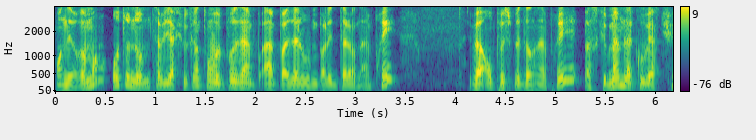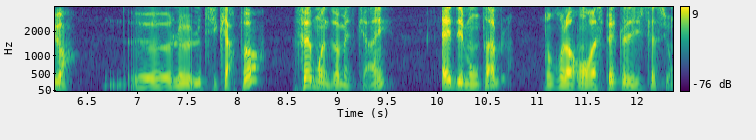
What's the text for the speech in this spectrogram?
On est vraiment autonome. Ça veut dire que quand on veut poser un, un paddle, vous me parlez tout à l'heure d'un pré, eh ben, on peut se mettre dans un pré parce que même la couverture, euh, le, le petit carport, fait moins de 20 mètres carrés, est démontable. Donc voilà, on respecte la législation.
